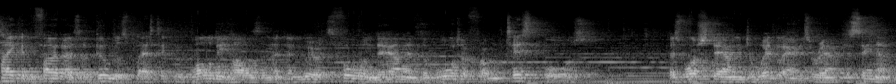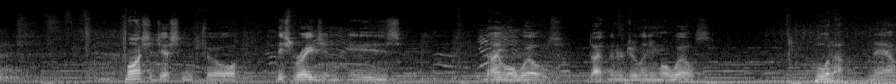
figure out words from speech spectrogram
taken photos of builder's plastic with wallaby holes in it and where it's fallen down and the water from test bores has washed down into wetlands around Casino. My suggestion for this region is no more wells. Don't let them drill any more wells. Pull it up now.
